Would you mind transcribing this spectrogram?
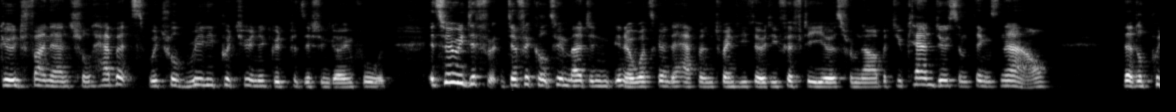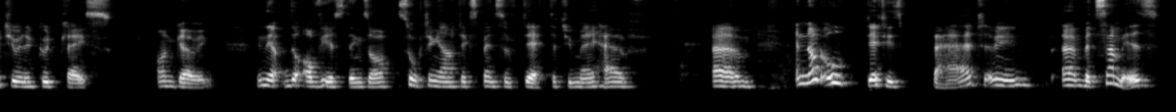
good financial habits, which will really put you in a good position going forward. It's very diff- difficult to imagine, you know, what's going to happen 20, 30, 50 years from now, but you can do some things now that'll put you in a good place ongoing. And the, the obvious things are sorting out expensive debt that you may have. Um, and not all debt is bad, I mean, um, but some is.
